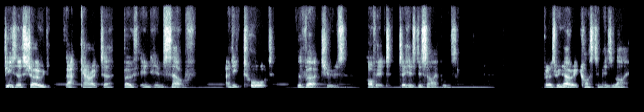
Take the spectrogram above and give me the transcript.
Jesus showed that character both in himself and he taught the virtues of it to his disciples. But as we know, it cost him his life.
